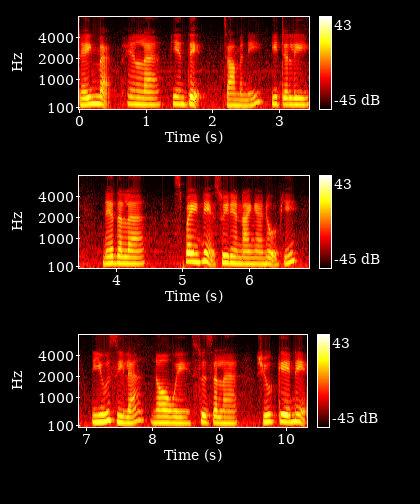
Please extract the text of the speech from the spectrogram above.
ဒိန်းမတ်ဖင်လန်ပြင်သစ်ဂျာမနီအီတလီနယ်သာလန်စပိန်နှင့်ဆွီဒင်နိုင်ငံတို့အပြင်နယူးဇီလန်နော်ဝေဆွစ်ဇာလန် UK နှင့်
